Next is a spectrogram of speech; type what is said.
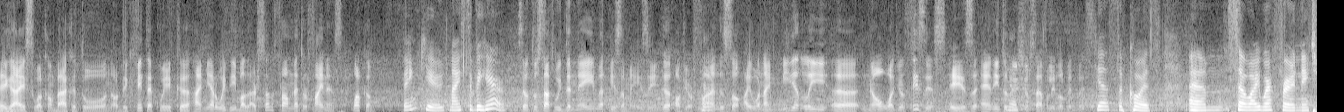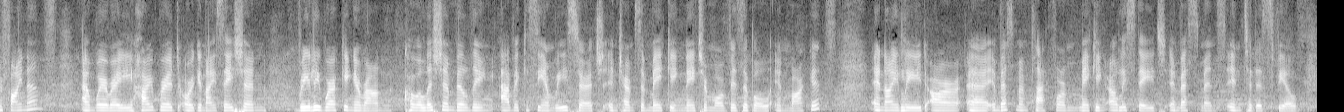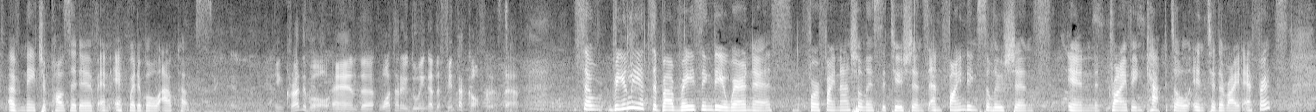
Hey guys, welcome back to Nordic FinTech Week. Uh, I'm here with Hiba Larsson from Nature Finance. Welcome. Thank you. Nice to be here. So to start with, the name is amazing uh, of your fund. So I want to immediately uh, know what your thesis is and introduce Yes. yourself a little bit, please. Yes, of course. Um, so I work for Nature Finance, and we're a hybrid organization really working around coalition building, advocacy, and research in terms of making nature more visible in markets. And I lead our uh, investment platform making early stage investments into this field of nature positive and equitable outcomes. Incredible. And uh, what are you doing at the FinTech conference then? So, really, it's about raising the awareness for financial institutions and finding solutions in driving capital into the right efforts.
